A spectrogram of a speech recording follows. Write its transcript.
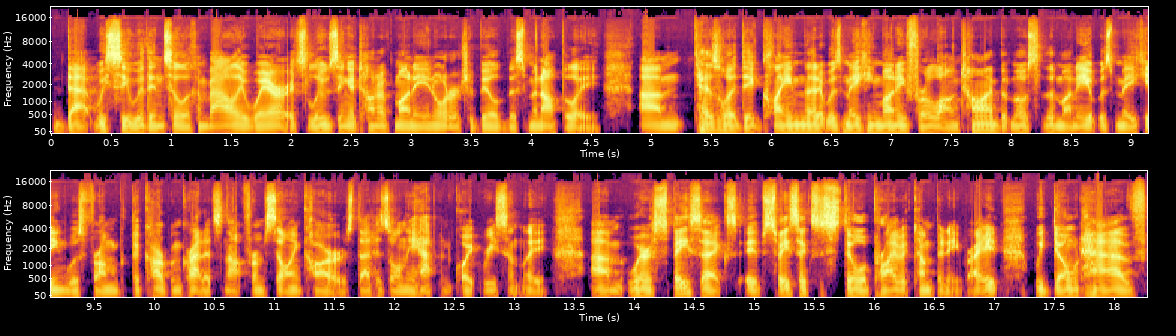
that we see within Silicon Valley, where it's losing a ton of money in order to build this monopoly. Um, Tesla did claim that it was making money for a long time, but most of the money it was making was from the carbon credits, not from selling cars. That has only happened quite recently. Um, whereas SpaceX, if SpaceX is still a private company, right? We don't have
